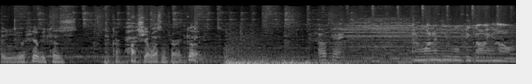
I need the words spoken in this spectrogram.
You're here because the carpaccio wasn't very good. Okay. And one of you will be going home.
